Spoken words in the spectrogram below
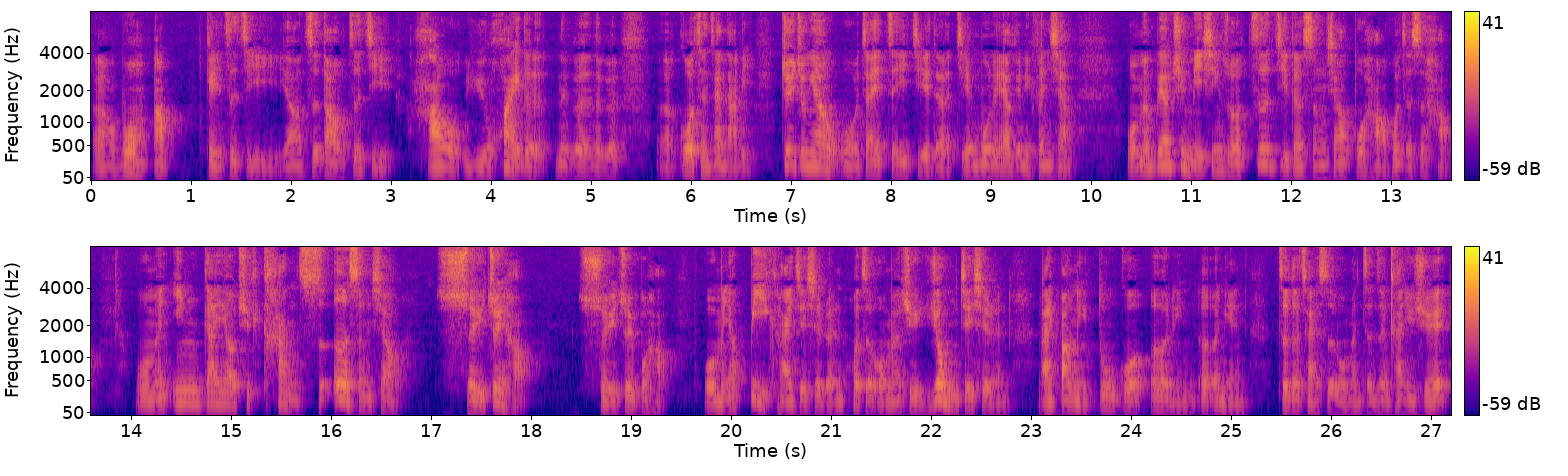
呃 warm up，给自己要知道自己好与坏的那个那个呃过程在哪里。最重要，我在这一节的节目呢，要跟你分享，我们不要去迷信说自己的生肖不好或者是好，我们应该要去看十二生肖谁最好，谁最不好。我们要避开这些人，或者我们要去用这些人来帮你度过二零二二年，这个才是我们真正看医学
